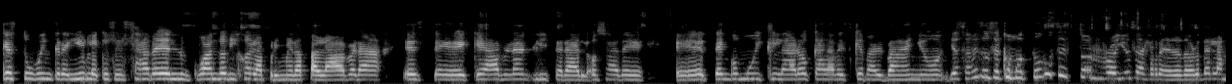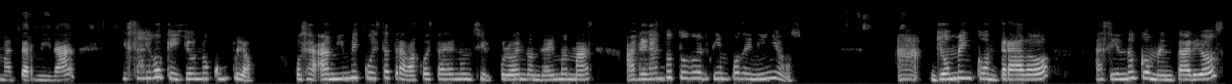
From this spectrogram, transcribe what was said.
que estuvo increíble, que se saben cuándo dijo la primera palabra, este, que hablan literal, o sea, de eh, tengo muy claro cada vez que va al baño, ya sabes, o sea, como todos estos rollos alrededor de la maternidad, es algo que yo no cumplo. O sea, a mí me cuesta trabajo estar en un círculo en donde hay mamás hablando todo el tiempo de niños. Ah, yo me he encontrado haciendo comentarios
